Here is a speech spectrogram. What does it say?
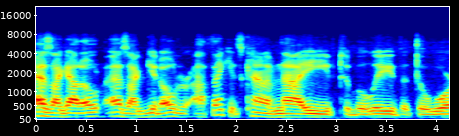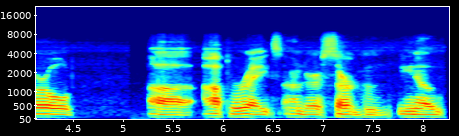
as I got as I get older, I think it's kind of naive to believe that the world uh, operates under a certain, you know,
